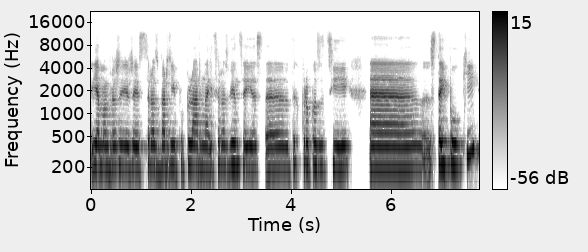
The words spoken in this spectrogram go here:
ja mam wrażenie, że jest coraz bardziej popularna i coraz więcej jest e, tych propozycji e, z tej półki.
